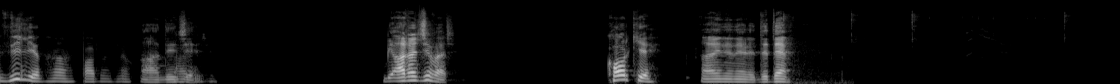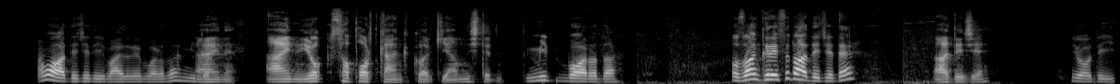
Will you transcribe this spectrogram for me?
Zillion. Ha pardon yok. ADC. ADC. Bir aracı var. Korki. Aynen öyle. Dedem. Ama ADC değil by the way bu arada. Mid o. Aynen. Aynen. Yok support kanka Korki yanlış dedin. Mid bu arada. O zaman Grace'e de ADC'de. ADC. Yo değil.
